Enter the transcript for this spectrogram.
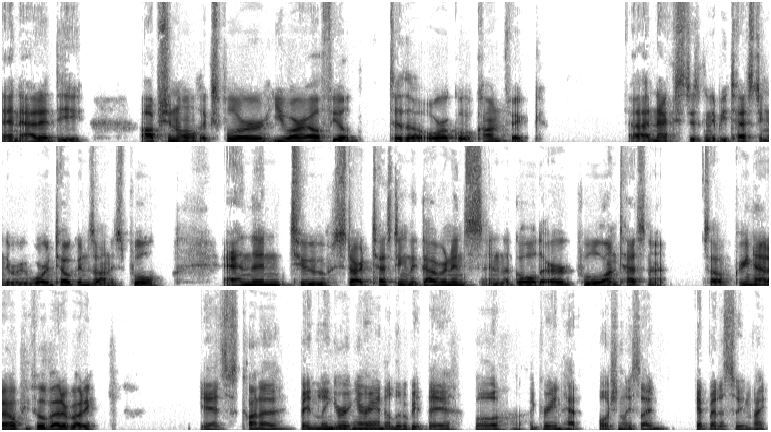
and added the optional Explorer URL field to the Oracle config. Uh, next is going to be testing the reward tokens on his pool, and then to start testing the governance and the gold erg pool on testnet. So, Green Hat, I hope you feel better, buddy. Yeah, it's kind of been lingering around a little bit there for a Green Hat, fortunately. So, get better soon, mate.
